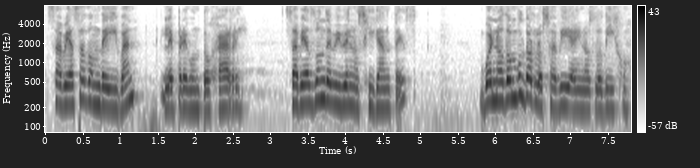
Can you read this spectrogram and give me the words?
¿Sabías a dónde iban? le preguntó Harry. ¿Sabías dónde viven los gigantes? Bueno, Dumbledore lo sabía y nos lo dijo.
